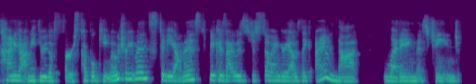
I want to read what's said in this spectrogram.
kind of got me through the first couple chemo treatments, to be honest, because I was just so angry. I was like, I am not letting this change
